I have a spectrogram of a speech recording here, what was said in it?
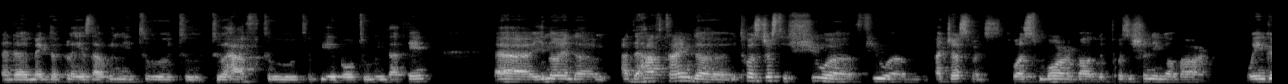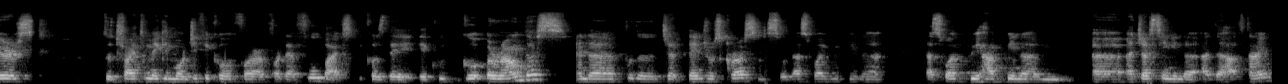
and uh, make the plays that we need to to to have to to be able to win that game. Uh, you know, and um, at the halftime, the it was just a few uh, few um, adjustments. It was more about the positioning of our wingers to try to make it more difficult for for their fullbacks because they they could go around us and uh, put a dangerous crosses. So that's why we've been that's what we have been um, uh, adjusting in the, at the halftime.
